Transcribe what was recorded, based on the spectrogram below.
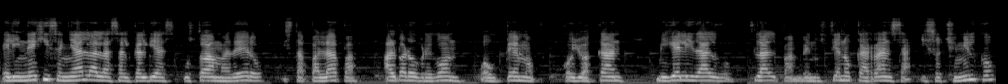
El INEGI señala a las alcaldías Gustavo Madero, Iztapalapa, Álvaro Obregón, Cuauhtémoc, Coyoacán, Miguel Hidalgo, Tlalpan, Venustiano Carranza y Xochimilco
